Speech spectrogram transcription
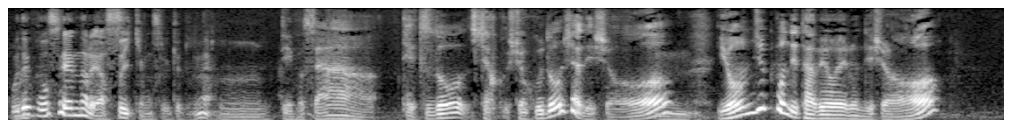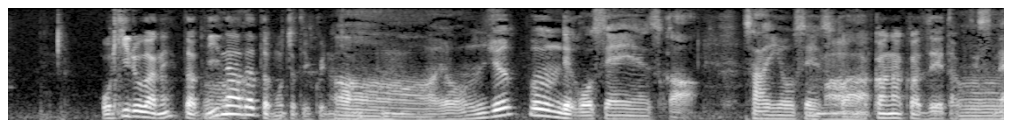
これで5000円なら安い気もするけどね。うんでもさ鉄道食食堂車でしょ、40分で食べ終えるんでしょ？お昼はねだディナーだったらもうちょっとゆっくりなっちゃうああ40分で5000円っすか。3 4千円っすまあなか、かなか贅沢ですね。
